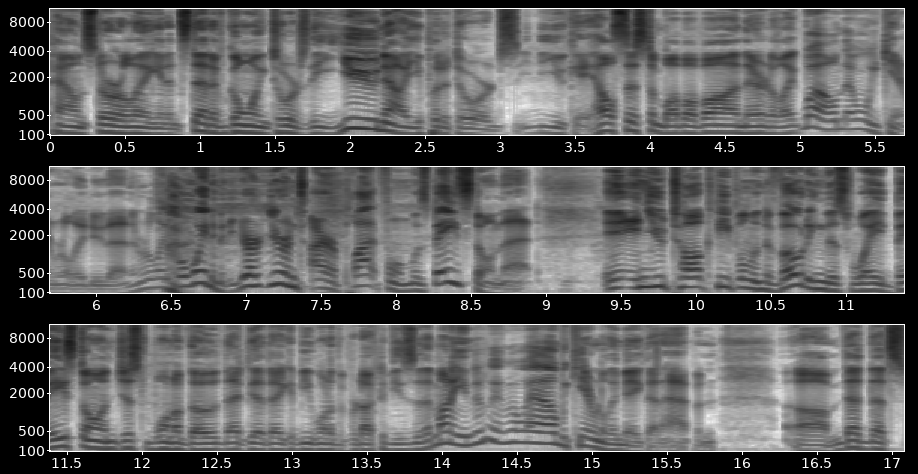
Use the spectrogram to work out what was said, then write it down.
pound sterling and instead of going towards the EU now you put it towards the UK health system blah blah blah. And they're like well then we can't really do that. And they're like well wait a minute. Your, your entire platform was based on that. And, and you talked people into voting this way based on just one of those that, that could be one of the productive uses of the money. Well we can't really make that happen. Um, that that's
